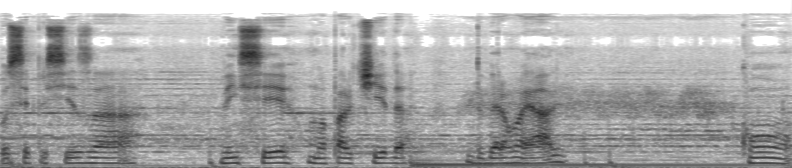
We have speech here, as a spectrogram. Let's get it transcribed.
você precisa vencer uma partida do Battle Royale com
